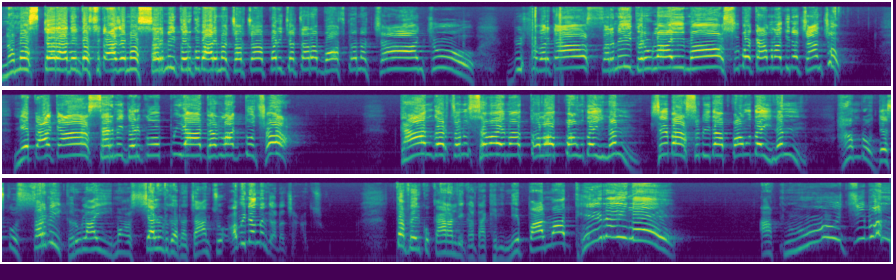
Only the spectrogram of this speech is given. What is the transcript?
नमस्कार आदि दर्शक आज म श्रमिकहरूको बारेमा चर्चा परिचर्चा र बहस गर्न चाहन्छु। विश्वभरका श्रमिकहरूलाई म शुभकामना दिन चाहन्छु। नेपालका श्रमिकहरूको पीडा डरलाग्दो छ। काम गर्छन् समयमा तलब पाउँदैनन् सेवा सुविधा पाउँदैनन्। हाम्रो देशको श्रमिकहरूलाई म स्यालुट गर्न चाहन्छु अभिनन्दन गर्न चाहन्छु। तपाईँहरूको कारणले गर्दाखेरि नेपालमा धेरैले आफ्नो जीवन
